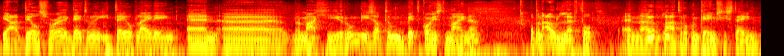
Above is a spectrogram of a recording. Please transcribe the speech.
ja, deels hoor. Ik deed toen een IT-opleiding. En uh, mijn maatje Jeroen die zat toen bitcoins te minen. Op een oude laptop. En uh, ook later op een gamesysteem.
